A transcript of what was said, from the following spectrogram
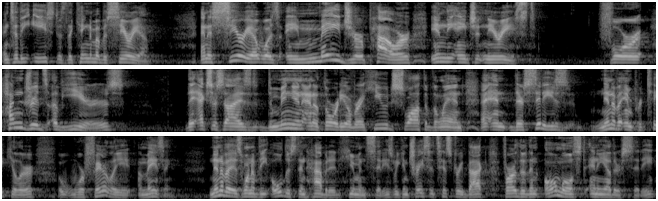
and to the east is the kingdom of Assyria. And Assyria was a major power in the ancient Near East. For hundreds of years, they exercised dominion and authority over a huge swath of the land, and their cities, Nineveh in particular, were fairly amazing. Nineveh is one of the oldest inhabited human cities. We can trace its history back farther than almost any other city.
